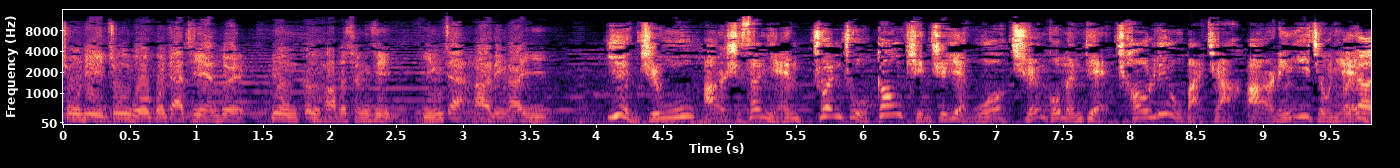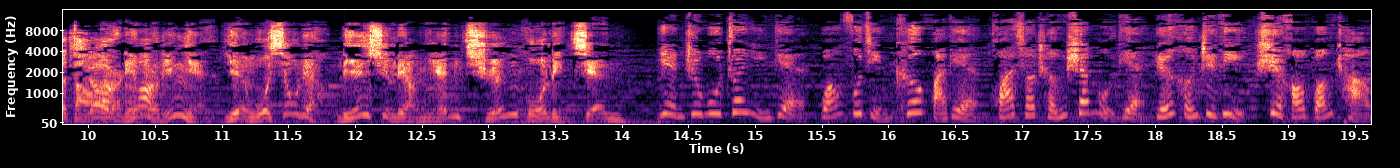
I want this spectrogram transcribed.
助力中国国家击剑队用更好的成绩迎战二零二一。燕之屋二十三年专注高品质燕窝，全国门店超六百家。二零一九年到二零二零年，燕窝销量连续两年全国领先。燕之屋专营店：王府井科华店、华侨城山姆店、仁恒置地、世豪广场、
